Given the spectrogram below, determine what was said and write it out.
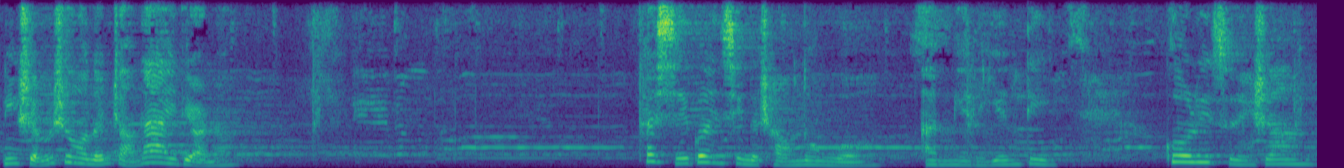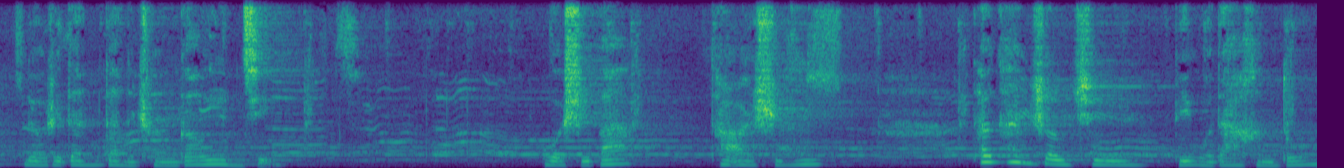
你什么时候能长大一点呢？他习惯性的嘲弄我，按灭了烟蒂，过滤嘴上留着淡淡的唇膏印记。我十八，他二十一，他看上去比我大很多。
